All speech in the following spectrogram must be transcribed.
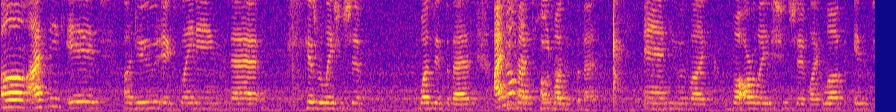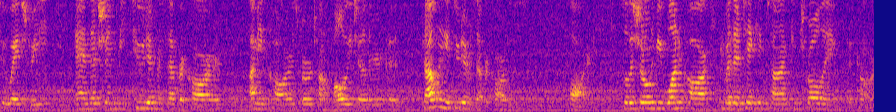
Um, I think it's a dude explaining that his relationship wasn't the best I know because he wasn't the best, and he was like, but our relationship, like love, is a two-way street, and there shouldn't be two different separate cars. I mean cars, but we're trying to follow each other because traveling in two different separate cars is hard. So there should only be one car where they're taking time controlling the car.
